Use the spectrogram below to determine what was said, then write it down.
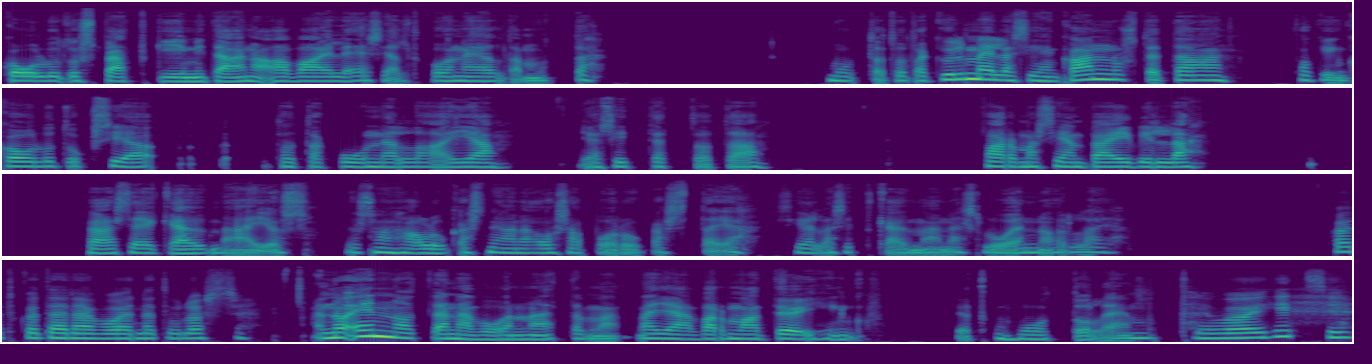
koulutuspätkiä, mitä aina availee sieltä koneelta, mutta, mutta tota, kyllä meillä siihen kannustetaan. Fokin koulutuksia tota, kuunnellaan ja, ja sitten tota, farmasian päivillä pääsee käymään, jos, jos on halukas, niin aina osa porukasta ja siellä sitten käymään näissä luennoilla. Ja... Oletko tänä vuonna tulossa? No en ole tänä vuonna, että mä, mä jään varmaan töihin, kun jotkut muut tulee. Mutta... No voi hitsi,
